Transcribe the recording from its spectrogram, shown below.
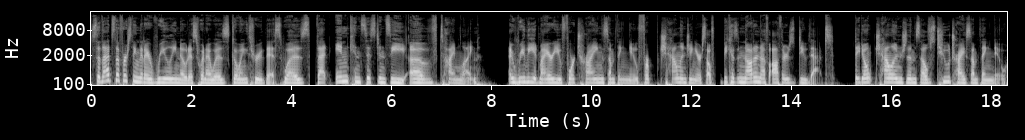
So that's the first thing that I really noticed when I was going through this was that inconsistency of timeline. I really admire you for trying something new, for challenging yourself, because not enough authors do that. They don't challenge themselves to try something new.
